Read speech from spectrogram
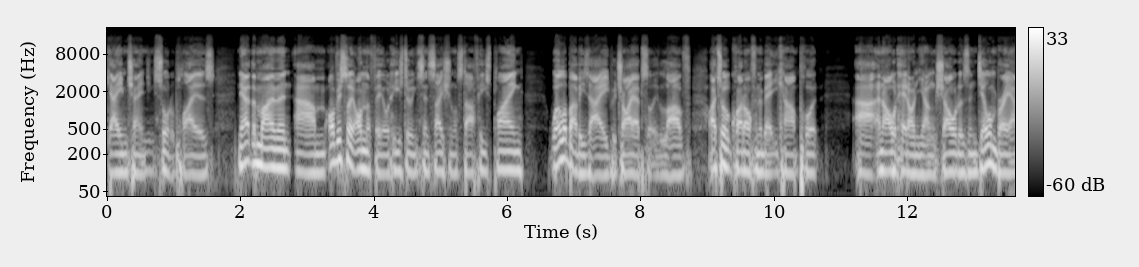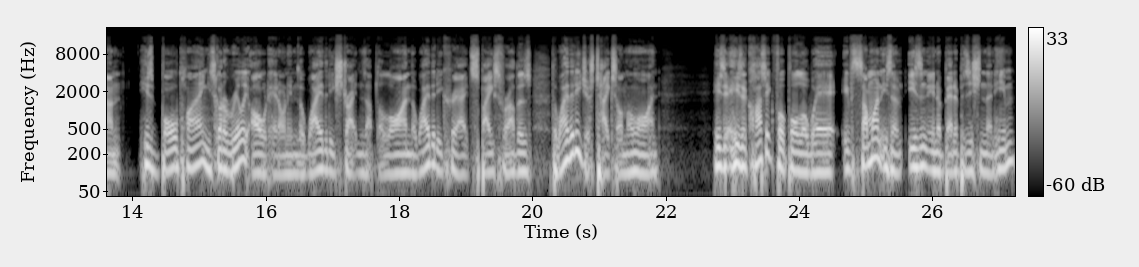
game changing sort of players. Now, at the moment, um, obviously on the field, he's doing sensational stuff. He's playing well above his age, which I absolutely love. I talk quite often about you can't put uh, an old head on young shoulders, and Dylan Brown, his ball playing, he's got a really old head on him. The way that he straightens up the line, the way that he creates space for others, the way that he just takes on the line he's a, he's a classic footballer where if someone isn't isn't in a better position than him,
